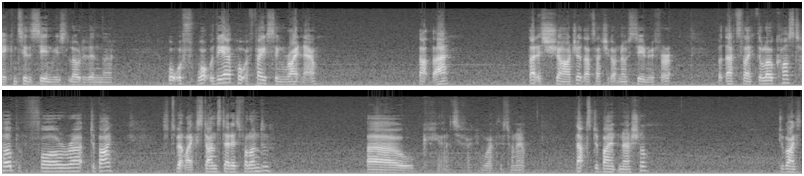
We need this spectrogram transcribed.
Yeah, you can see the sceneries loaded in there. What we're, what the airport we're facing right now, that there, that is Sharjah. That's actually got no scenery for it, but that's like the low-cost hub for uh, Dubai. So it's a bit like Stansted is for London. Okay, let's see if I can work this one out. That's Dubai International. Dubai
